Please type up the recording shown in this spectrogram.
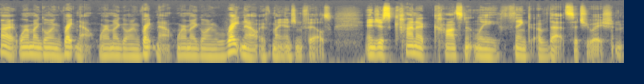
all right, where am I going right now? Where am I going right now? Where am I going right now if my engine fails? And just kind of constantly think of that situation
